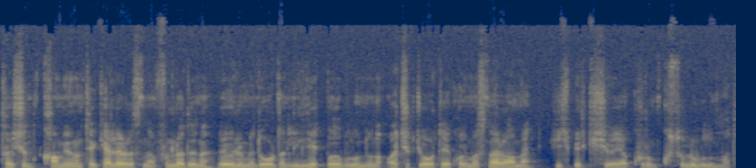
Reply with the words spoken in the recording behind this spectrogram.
taşın kamyonun tekerler arasından fırladığını ve ölümle doğrudan illiyet bağı bulunduğunu açıkça ortaya koymasına rağmen hiçbir kişi veya kurum kusurlu bulunmadı.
